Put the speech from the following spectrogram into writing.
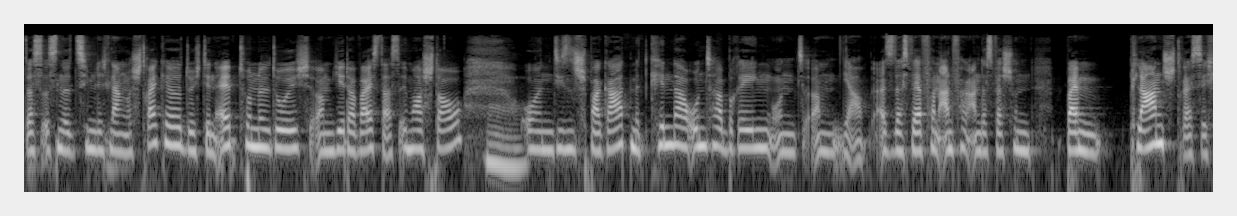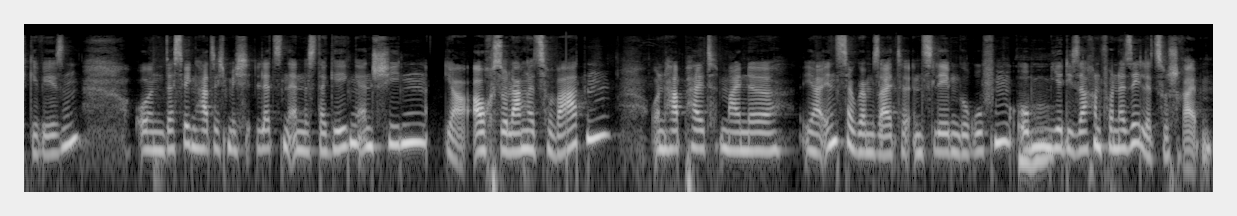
das ist eine ziemlich lange Strecke durch den Elbtunnel durch. Ähm, jeder weiß, da ist immer Stau. Mhm. Und diesen Spagat mit Kinder unterbringen und ähm, ja, also das wäre von Anfang an, das wäre schon beim Plan stressig gewesen. Und deswegen hatte ich mich letzten Endes dagegen entschieden, ja, auch so lange zu warten und habe halt meine ja, Instagram-Seite ins Leben gerufen, um mhm. mir die Sachen von der Seele zu schreiben.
